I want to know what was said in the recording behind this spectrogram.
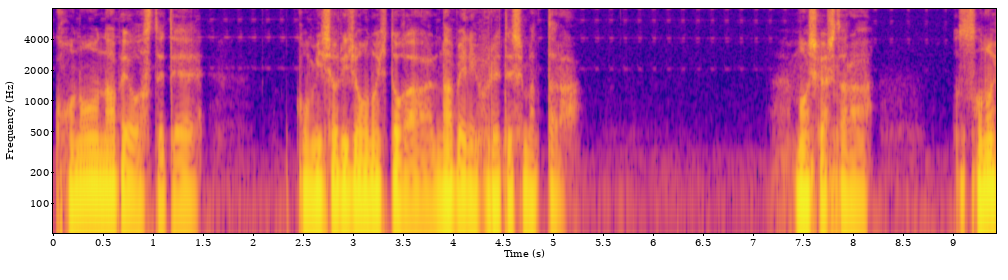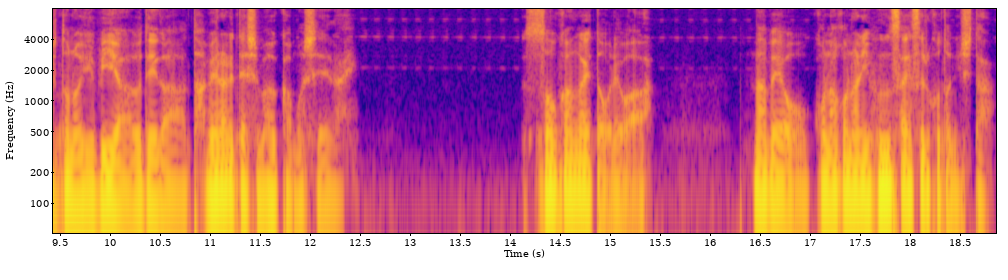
この鍋を捨てて、ゴミ処理場の人が鍋に触れてしまったら、もしかしたら、その人の指や腕が食べられてしまうかもしれない。そう考えた俺は、鍋を粉々に粉砕することにした。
